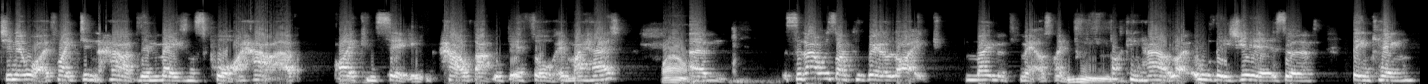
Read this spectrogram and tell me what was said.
do you know what? If I didn't have the amazing support I have, I can see how that would be a thought in my head. Wow. Um, so that was like a real like moment for me. I was like, Mm. fucking hell! Like all these years of thinking,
